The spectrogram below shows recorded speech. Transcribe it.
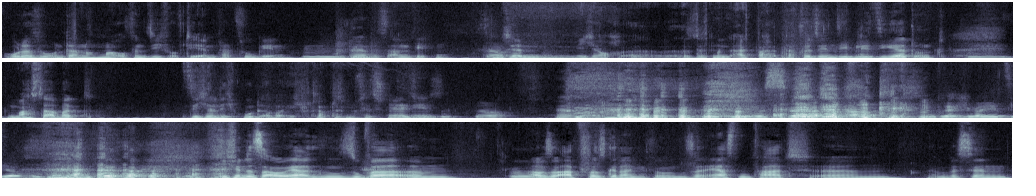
oder so und dann nochmal offensiv auf die Ämter zugehen Mhm. und Ja. denen das anbieten. Das Ja. muss ja nicht auch, äh, also dass man einfach dafür sensibilisiert und Mhm. Masterarbeit sicherlich gut, aber ich glaube, das muss jetzt schnell gehen. Ja. Ja. Dann brechen wir jetzt hier ab und fangen Ich finde es auch ja, ein super ähm, also Abschlussgedanke für unseren ersten Part. Ähm, ein bisschen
